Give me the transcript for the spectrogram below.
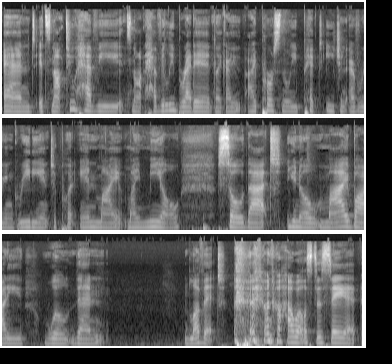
and it's not too heavy it's not heavily breaded like i i personally picked each and every ingredient to put in my my meal so that you know my body will then love it. I don't know how else to say it.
